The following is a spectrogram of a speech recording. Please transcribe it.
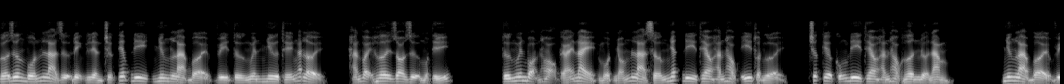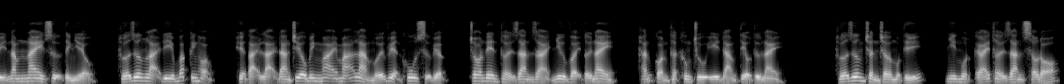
Hứa dương vốn là dự định liền trực tiếp đi, nhưng là bởi vì từ nguyên như thế ngắt lời, hắn vậy hơi do dự một tí. Từ nguyên bọn họ cái này một nhóm là sớm nhất đi theo hắn học y thuật người, trước kia cũng đi theo hắn học hơn nửa năm. Nhưng là bởi vì năm nay sự tình nhiều hứa dương lại đi bắc kinh họp, hiện tại lại đang chiêu binh mãi mã làm mới viện khu sự việc, cho nên thời gian dài như vậy tới nay, hắn còn thật không chú ý đám tiểu tử này. Hứa dương trần chờ một tí, nhìn một cái thời gian sau đó,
